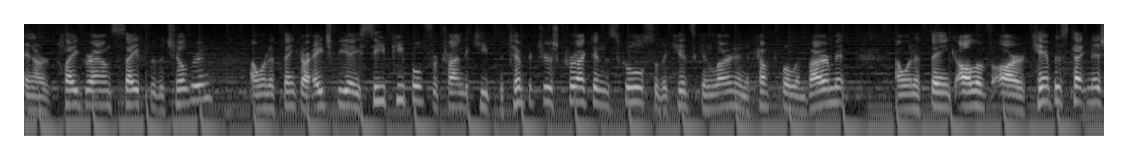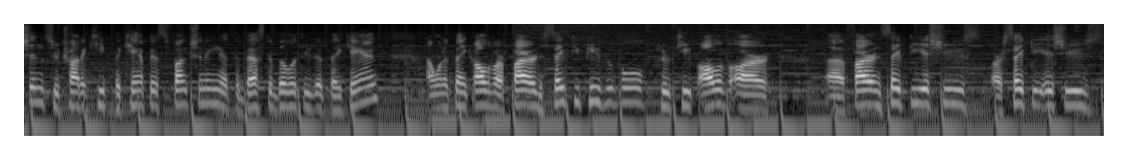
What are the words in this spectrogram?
and our playgrounds safe for the children. I want to thank our HVAC people for trying to keep the temperatures correct in the school so the kids can learn in a comfortable environment. I want to thank all of our campus technicians who try to keep the campus functioning at the best ability that they can. I want to thank all of our fire and safety people who keep all of our uh, fire and safety issues, our safety issues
